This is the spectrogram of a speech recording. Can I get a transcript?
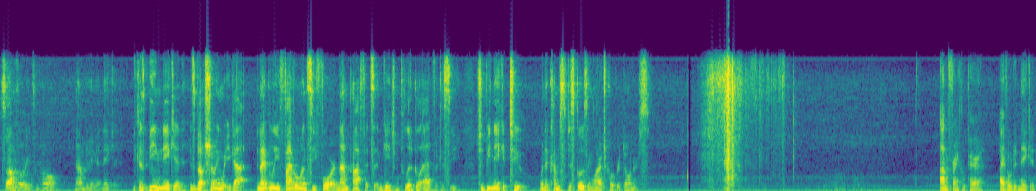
So I'm voting from home, and I'm doing it naked. Because being naked is about showing what you got, and I believe 501c4 nonprofits that engage in political advocacy should be naked too when it comes to disclosing large corporate donors. I'm Frank Lepera. I voted naked,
